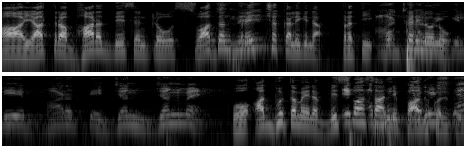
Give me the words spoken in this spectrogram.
ఆ యాత్ర భారతదేశంలో స్వాతంత్రేచ్ఛ కలిగిన ప్రతి ఒక్కరిలోనూ ఓ అద్భుతమైన విశ్వాసాన్ని పాదుకొల్పింది.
